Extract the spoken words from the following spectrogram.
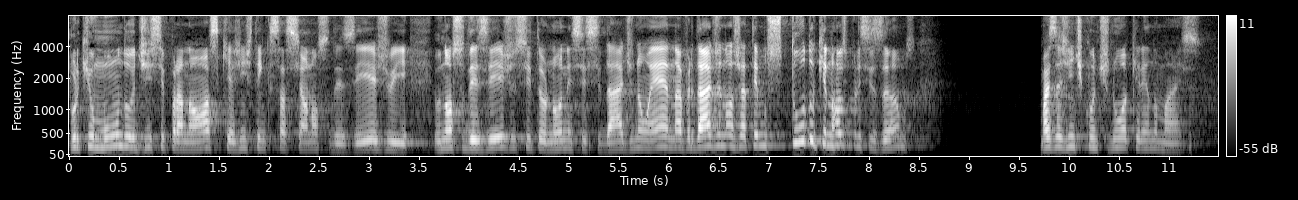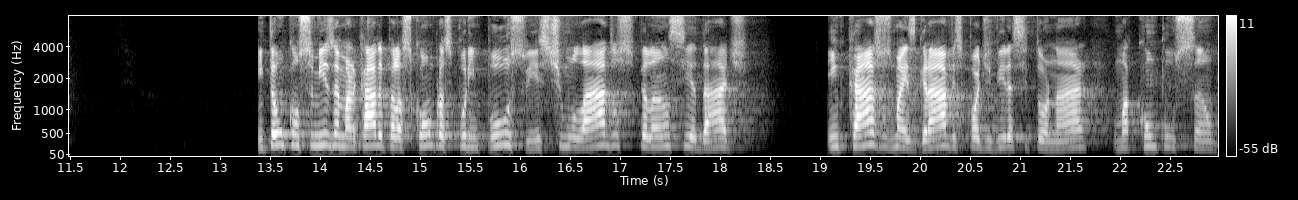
Porque o mundo disse para nós que a gente tem que saciar o nosso desejo e o nosso desejo se tornou necessidade. Não é. Na verdade, nós já temos tudo o que nós precisamos. Mas a gente continua querendo mais. Então, o consumismo é marcado pelas compras por impulso e estimulados pela ansiedade. Em casos mais graves, pode vir a se tornar uma compulsão.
